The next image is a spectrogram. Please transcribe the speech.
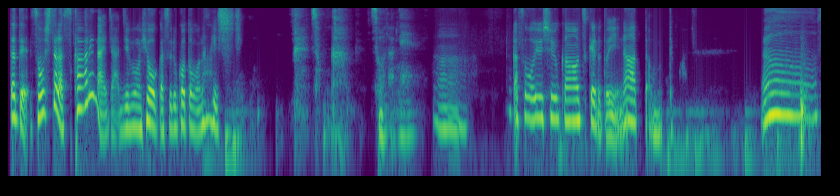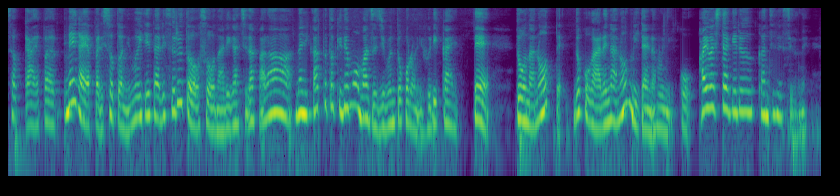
だってそうしたら疲れないじゃん。自分を評価することもないし。そっか。そうだね。うん。なんかそういう習慣をつけるといいなって思ってます。うーん、そっか。やっぱり目がやっぱり外に向いてたりするとそうなりがちだから、何かあった時でもまず自分のところに振り返って、どうなのって、どこがあれなのみたいな風に、こう、会話してあげる感じですよね。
